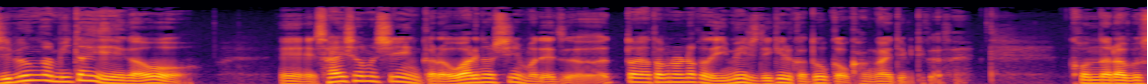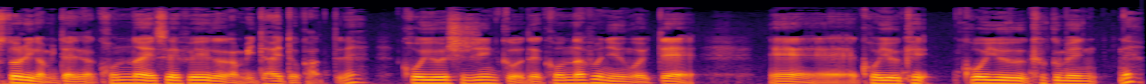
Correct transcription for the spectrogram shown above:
自分が見たい映画を、えー、最初のシーンから終わりのシーンまでずっと頭の中でイメージできるかどうかを考えてみてください。こんなラブストーリーが見たいとかこんな SF 映画が見たいとかってねこういう主人公でこんな風に動いて、えー、こういうけこういう局面ね、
